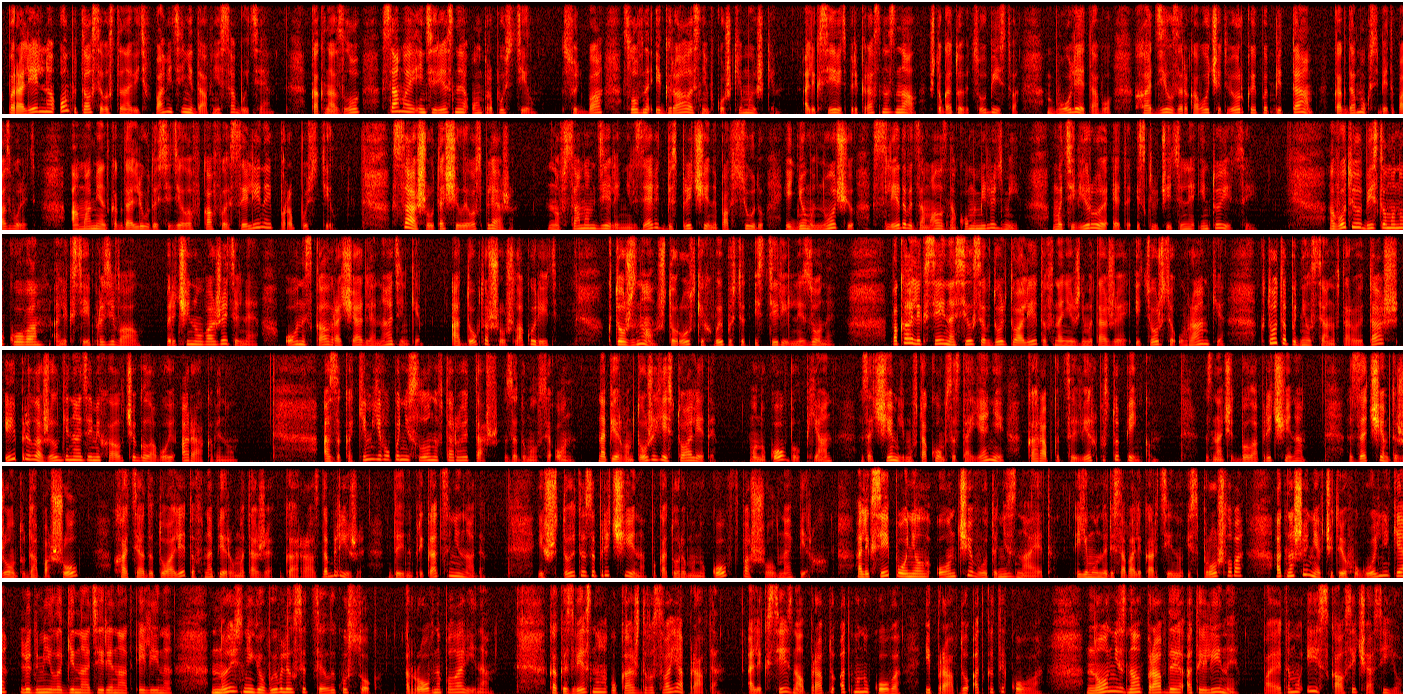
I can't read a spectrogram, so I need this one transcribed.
Параллельно он пытался восстановить в памяти недавние события. Как назло, самое интересное он пропустил. Судьба словно играла с ним в кошки-мышки. Алексей ведь прекрасно знал, что готовится убийство. Более того, ходил за роковой четверкой по пятам, когда мог себе это позволить. А момент, когда Люда сидела в кафе с Элиной, пропустил. Саша утащила его с пляжа. Но в самом деле нельзя ведь без причины повсюду и днем и ночью следовать за малознакомыми людьми, мотивируя это исключительной интуицией. Вот и убийство Манукова Алексей прозевал. Причина уважительная. Он искал врача для Наденьки, а докторша ушла курить. Кто ж знал, что русских выпустят из стерильной зоны? Пока Алексей носился вдоль туалетов на нижнем этаже и терся у рамки, кто-то поднялся на второй этаж и приложил Геннадия Михайловича головой о раковину. «А за каким его понесло на второй этаж?» – задумался он. «На первом тоже есть туалеты». Мануков был пьян. Зачем ему в таком состоянии карабкаться вверх по ступенькам? Значит, была причина. Зачем-то же он туда пошел, хотя до туалетов на первом этаже гораздо ближе, да и напрягаться не надо. И что это за причина, по которой Мануков пошел наверх? Алексей понял, он чего-то не знает. Ему нарисовали картину из прошлого, отношения в четырехугольнике Людмила, Геннадий, Ренат, Элина, но из нее вывалился целый кусок, ровно половина. Как известно, у каждого своя правда – Алексей знал правду от Манукова и правду от Катыкова, но он не знал правды от Элины, поэтому и искал сейчас ее.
